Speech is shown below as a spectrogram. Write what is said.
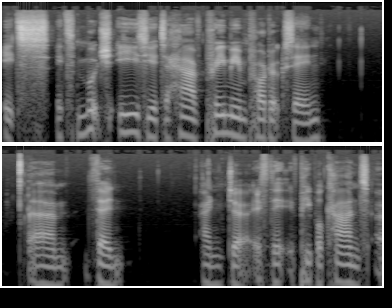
it's it's much easier to have premium products in um, than and uh, if, they, if people can't uh,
